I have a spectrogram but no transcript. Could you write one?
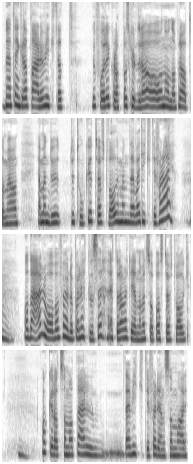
Men jeg tenker at da er det jo viktig at du får et klapp på skuldra og, noen å prate med. ja, men du, du tok jo et tøft valg, men det var riktig for deg. Mm. Og det er lov å føle på lettelse etter å ha vært gjennom et såpass tøft valg. Mm. Akkurat som at det er, det er viktig for den som har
